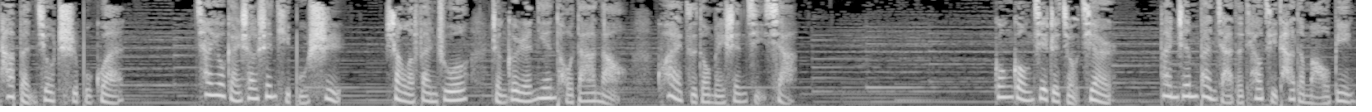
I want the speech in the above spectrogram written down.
他本就吃不惯，恰又赶上身体不适，上了饭桌，整个人蔫头耷脑，筷子都没伸几下。公公借着酒劲儿，半真半假的挑起他的毛病。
